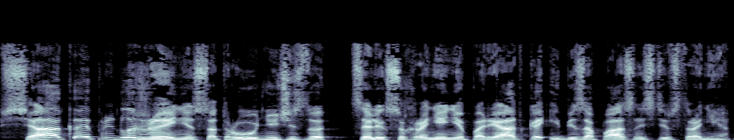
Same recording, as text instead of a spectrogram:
всякое предложение сотрудничества в целях сохранения порядка и безопасности в стране.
